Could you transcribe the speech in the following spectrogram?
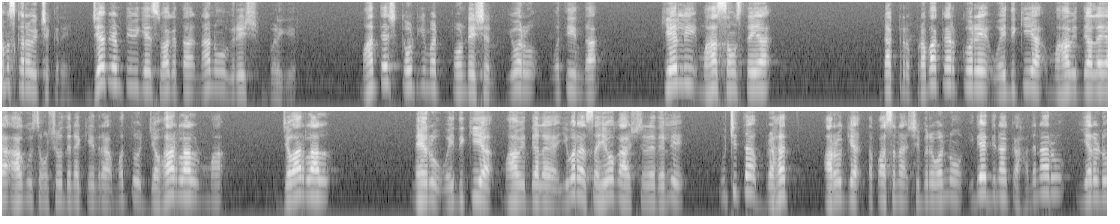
ನಮಸ್ಕಾರ ವೀಕ್ಷಕರೇ. ಜೆ ಬಿ ಎಂ ಟಿವಿಗೆ ಸ್ವಾಗತ. ನಾನು ವೀರೇಶ್ ಬಳಗೇರ್. ಮಹಾಂತೇಶ್ ಕೌಟ್ಗಿಮಠ್ ಫೌಂಡೇಶನ್ ಇವರು ವತಿಯಿಂದ ಕೇಲಿ ಮಹಾಸಂಸ್ಥೆಯ ಡಾಕ್ಟರ್ ಪ್ರಭಾಕರ್ ಕೋರೆ ವೈದ್ಯಕೀಯ ಮಹಾವಿದ್ಯಾಲಯ ಹಾಗೂ ಸಂಶೋಧನಾ ಕೇಂದ್ರ ಮತ್ತು ಜವಾಹರ್ಲಾಲ್ ಮಾ, ಜವಾಹರ್ಲಾಲ್ ನೆಹರು ವೈದ್ಯಕೀಯ ಮಹಾವಿದ್ಯಾಲಯ ಇವರ ಸಹಯೋಗ ಆಶ್ರಯದಲ್ಲಿ ಉಚಿತ ಬೃಹತ್ ಆರೋಗ್ಯ ತಪಾಸಣಾ ಶಿಬಿರವನ್ನು ಇದೇ ದಿನಾಂಕ ಹದಿನಾರು ಎರಡು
